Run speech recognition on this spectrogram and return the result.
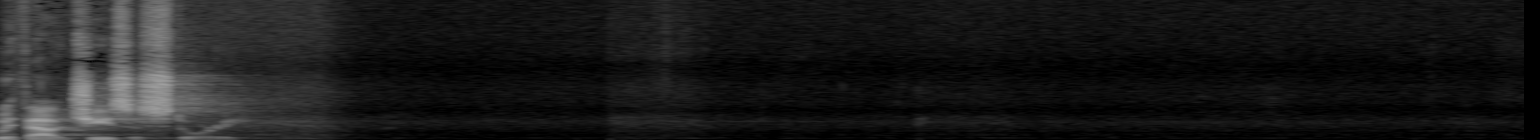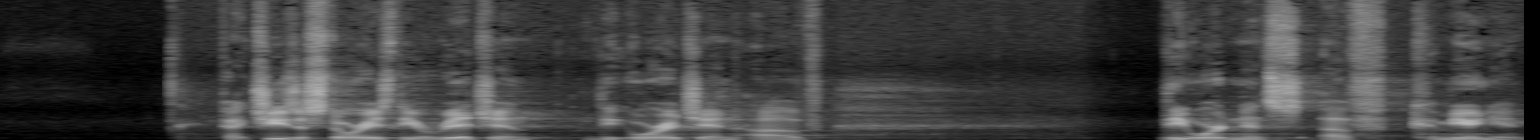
without Jesus' story. In fact, Jesus' story is the origin the origin of the ordinance of communion.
